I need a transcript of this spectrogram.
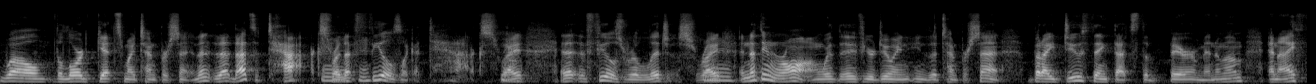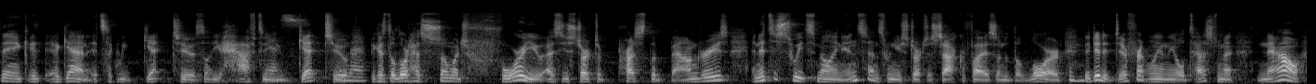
well, the Lord gets my 10%. And then that, that's a tax, right? That feels like a tax, Mm-hmm. Yeah. right? It, it feels religious, right? And nothing wrong with if you're doing you know, the 10%, but I do think that's the bare minimum. And I think, it, again, it's like we get to, it's not you have to, you get to, Amen. because the Lord has so much for you as you start to press the boundaries. And it's a sweet smelling incense when you start to sacrifice unto the Lord. Mm-hmm. They did it differently in the Old Testament. Now,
